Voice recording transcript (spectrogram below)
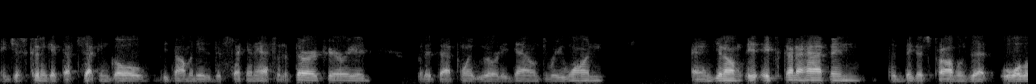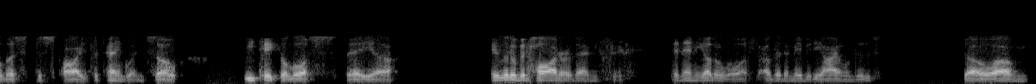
and just couldn't get that second goal. They dominated the second half of the third period, but at that point we were already down three one, and you know it, it's going to happen. The biggest problem is that all of us despise the Penguins, so we take the loss a uh, a little bit harder than than any other loss, other than maybe the Islanders. So um,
